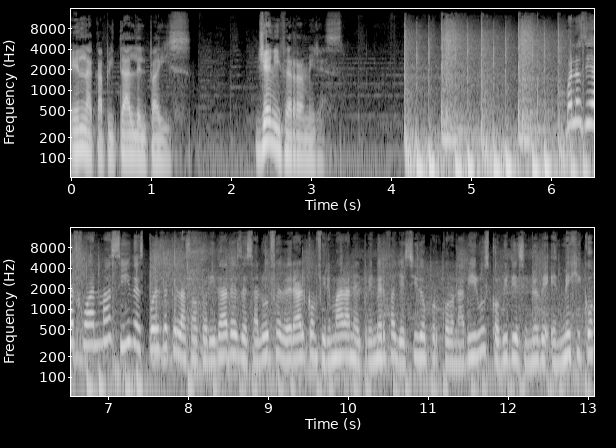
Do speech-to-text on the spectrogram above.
en la capital del país. Jennifer Ramírez. Buenos días, Juanma. Sí, después de que las autoridades de salud federal confirmaran el primer fallecido por coronavirus COVID-19 en México,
